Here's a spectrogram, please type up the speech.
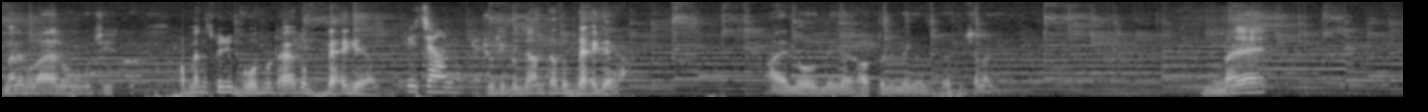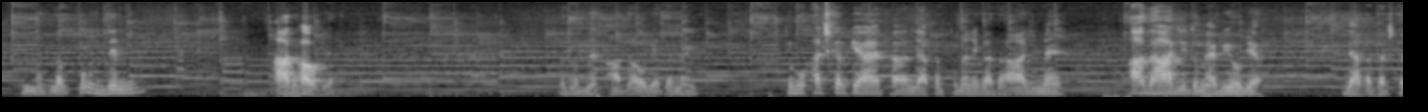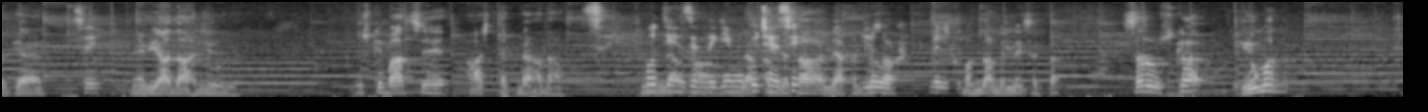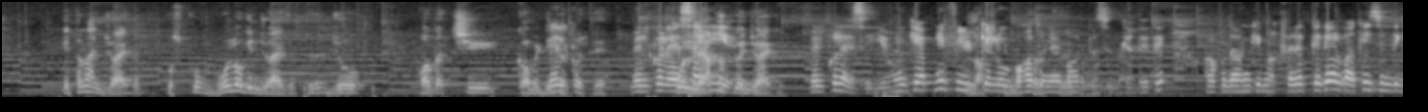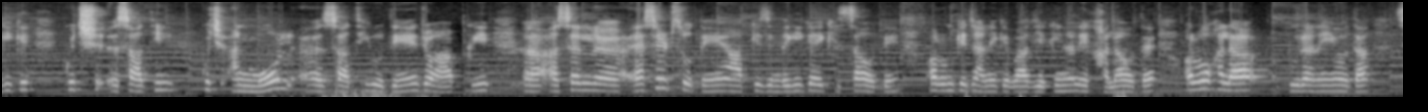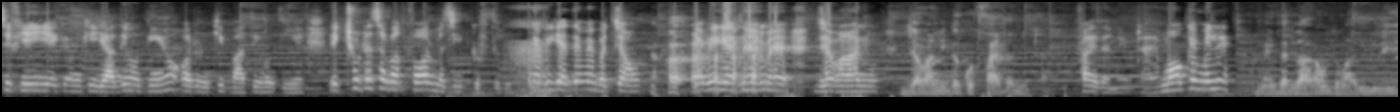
میں نے بلایا لوگوں کو چیز کو۔ اب میں نے اس کو جو گود میں اٹھایا تو بہ گیا۔ وہ بے جان ہو گیا۔ چونکہ بجان تھا تو بہ گیا۔ آئے لوگ لے گئے ہاسپٹل لے گئے تو چلا گیا۔ میں مطلب اس دن آدھا ہو گیا۔ مطلب میں آدھا ہو گیا تھا میں جب وہ حج کر کے آیا تھا لیاقت تو میں نے کہا تھا آج میں آدھا حاجی تو میں بھی ہو گیا۔ لیاقت حج کر کے آیا۔ صحیح۔ میں بھی آدھا حاجی ہو گیا۔ اس کے بعد سے آج تک میں آدھا۔ ہوں ہوتے ہیں زندگی میں کچھ ایسے لیاقت جیسا بندہ مل نہیں سکتا۔ سر اس کا ہیومر اتنا انجوائے کرتے اس کو وہ لوگ انجوائے کرتے تھے جو بہت اچھی کامیڈی کرتے تھے۔ بالکل ایسا ہی ہے۔ کو انجوائے کرتے بالکل ایسے ہی ہے۔ ان کے اپنی فیلڈ کے لوگ بہت انہیں بہت۔ پسند کرتے تھے اور خدا ان کی مغفرت کرے اور واقعی زندگی کے کچھ ساتھی کچھ انمول ساتھی ہوتے ہیں جو آپ کی اصل ایسٹس ہوتے ہیں آپ کی زندگی کا ایک حصہ ہوتے ہیں اور ان کے جانے کے بعد یقیناً ایک خلا ہوتا ہے اور وہ خلا پورا نہیں ہوتا صرف یہی ہے کہ ان کی یادیں ہوتی ہیں اور ان کی باتیں ہوتی ہیں۔ ایک چھوٹا سا وقفہ اور مزید گفتگو۔ کبھی کہتے ہیں میں بچہ ہوں کبھی کہتے ہیں میں جوان ہوں۔ جوانی کا کوئی فائدہ نہیں اٹھایا۔ فائدہ نہیں اٹھایا۔ موقع ملے؟ میں ادھر لا رہا ہوں تمہاری بیوی۔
